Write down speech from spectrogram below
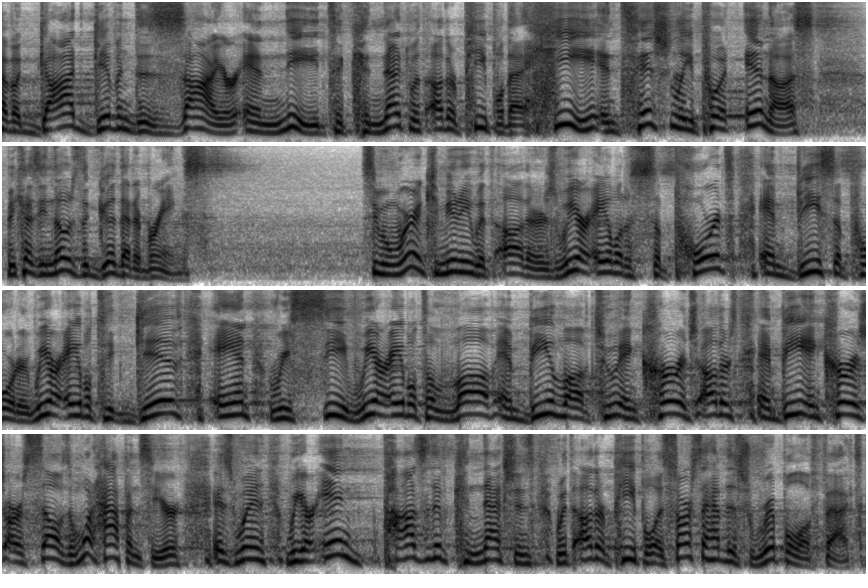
have a God given desire and need to connect with other people that He intentionally put in us because He knows the good that it brings. See, when we're in community with others, we are able to support and be supported. We are able to give and receive. We are able to love and be loved, to encourage others and be encouraged ourselves. And what happens here is when we are in positive connections with other people, it starts to have this ripple effect.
